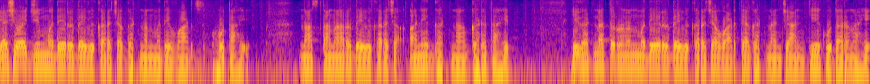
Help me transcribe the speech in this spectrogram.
याशिवाय जिममध्ये हृदयविकाराच्या घटनांमध्ये वाढ होत आहे. नाचताना हृदयविकाराच्या अनेक घटना घडत आहेत. ही घटना तरुणांमध्ये हृदयविकाराच्या वाढत्या घटनांचे आणखी एक उदाहरण आहे.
